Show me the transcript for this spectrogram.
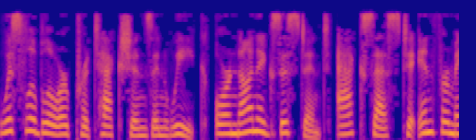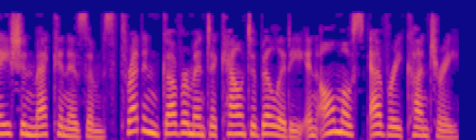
Whistleblower protections and weak or non-existent access to information mechanisms threaten government accountability in almost every country.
